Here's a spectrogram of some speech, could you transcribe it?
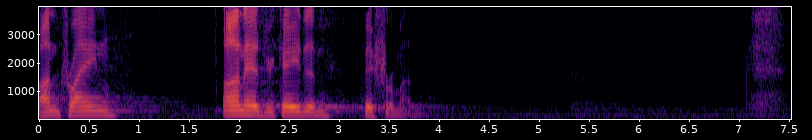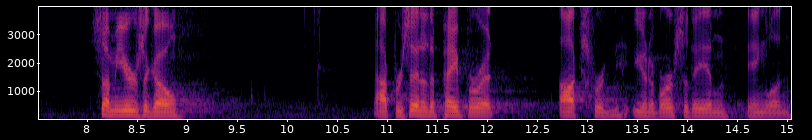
untrained, uneducated fishermen. Some years ago, I presented a paper at Oxford University in England.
